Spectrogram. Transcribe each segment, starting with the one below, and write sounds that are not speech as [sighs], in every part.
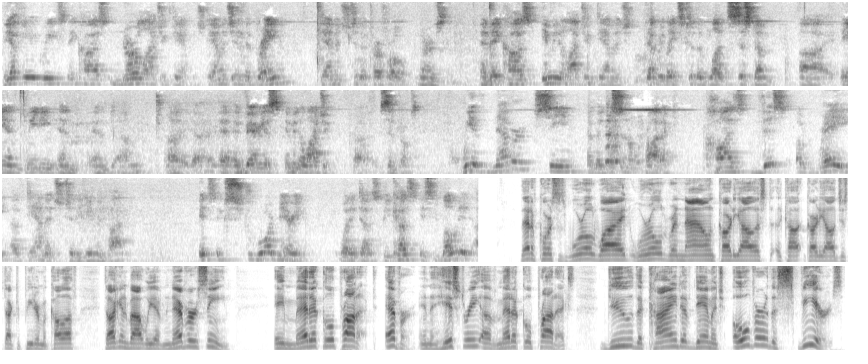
The FDA agrees they cause neurologic damage, damage in the brain, damage to the peripheral nerves, and they cause immunologic damage that relates to the blood system uh, and bleeding and and um, uh, uh and various immunologic uh, syndromes. We have never seen a medicinal product cause this array of damage to the human body. It's extraordinary what it does because it's loaded. That, of course, is worldwide, world renowned cardiologist, uh, cardiologist Dr. Peter McCullough talking about we have never seen a medical product ever in the history of medical products do the kind of damage over the spheres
